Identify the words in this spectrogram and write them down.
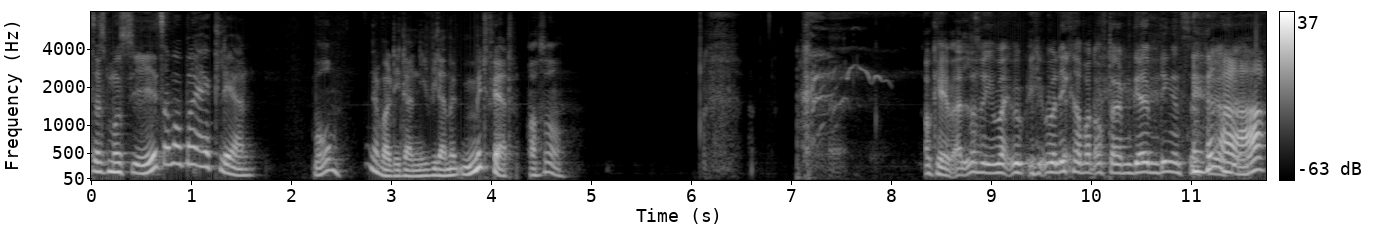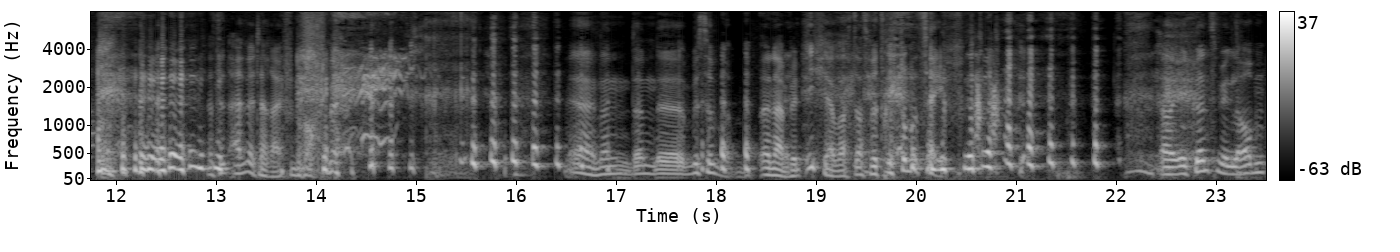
Das musst du ihr jetzt aber mal erklären. Warum? Ja, weil die dann nie wieder mit mir mitfährt. Ach so. Okay, lass mich über, ich überlege gerade, was auf deinem gelben Dingens dafür. Ah, Das sind Allwetterreifen drauf. Ne? ja, dann, dann äh, bist du. Äh, na, bin ich ja was. Das betrifft schon mal safe. Aber ihr könnt es mir glauben,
